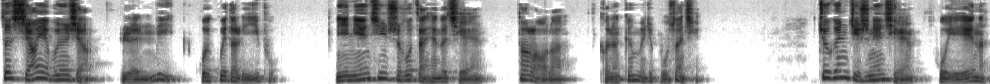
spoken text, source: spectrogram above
这想也不用想，人力会贵到离谱。你年轻时候攒下的钱，到老了可能根本就不算钱。就跟几十年前我爷爷呢，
